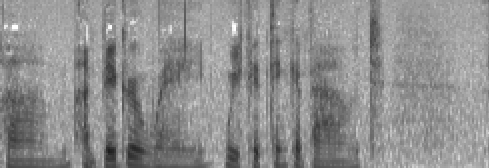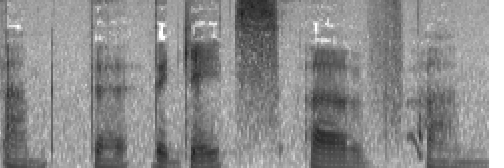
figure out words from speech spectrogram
um, a bigger way, we could think about um, the the gates of um,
